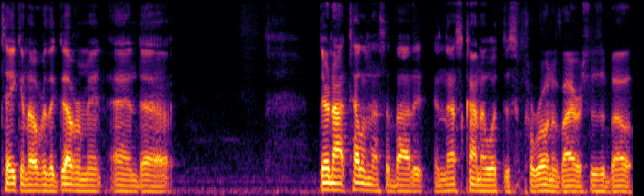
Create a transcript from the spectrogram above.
taken over the government and uh, they're not telling us about it, and that's kind of what this coronavirus is about.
